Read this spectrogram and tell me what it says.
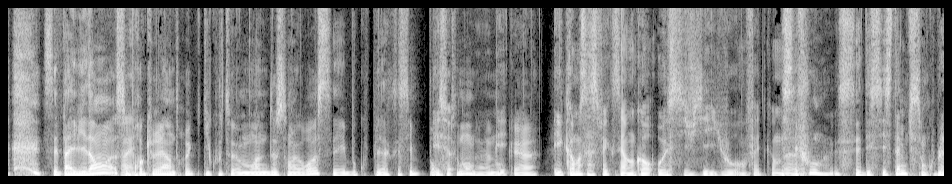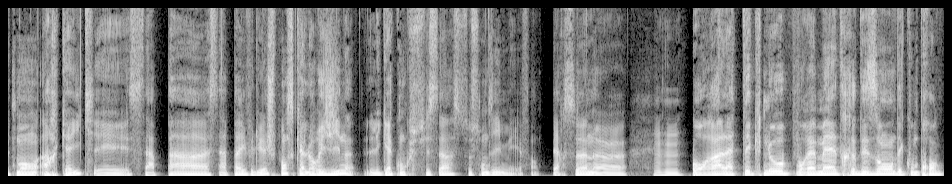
c'est pas évident. Se procurer un truc qui coûte moins de 200 euros, c'est beaucoup plus accessible pour Et tout le monde. Donc, euh, Et comment ça se fait que c'est encore aussi vieillot, en fait comme c'est euh, fou. C'est des systèmes qui sont complètement archaïques et ça n'a pas ça a pas évolué. Je pense qu'à l'origine, les gars qui ont conçu ça se sont dit mais enfin personne euh, Mhm. aura la techno pour émettre des ondes et comprend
